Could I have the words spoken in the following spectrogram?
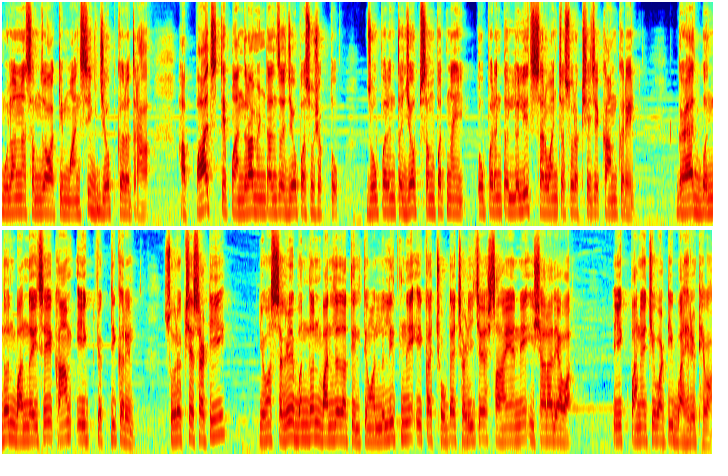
मुलांना समजावा की मानसिक जप करत राहा. हा पाच ते पंधरा मिनिटांचा जप असू शकतो. जोपर्यंत जप संपत नाही तोपर्यंत ललित सर्वांच्या सुरक्षेचे काम करेल. गळ्यात बंधन बांधायचे काम एक व्यक्ती करेल. सुरक्षेसाठी जेव्हा सगळे बंधन बांधले जातील तेव्हा ललितने एका छोट्या छडीच्या सहाय्याने इशारा द्यावा. एक पाण्याची वाटी बाहेर ठेवा.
